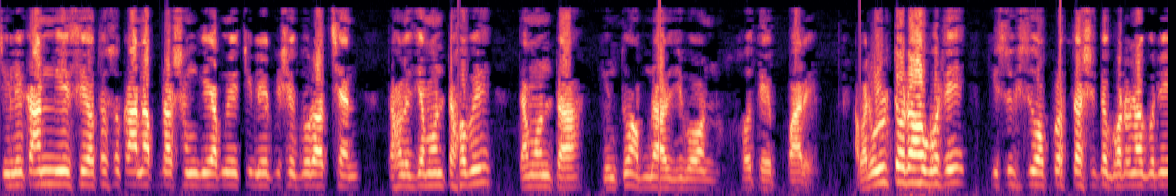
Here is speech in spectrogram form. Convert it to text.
চিলে কান নিয়েছে, অথচ কান আপনার সঙ্গে আপনি চিলের পিছে দৌড়াচ্ছেন, তাহলে যেমনটা হবে, তেমনটা কিন্তু আপনার জীবন হতে পারে। আবার উল্টোটাও ঘটে, কিছু কিছু অপ্রত্যাশিত ঘটনা ঘটে।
